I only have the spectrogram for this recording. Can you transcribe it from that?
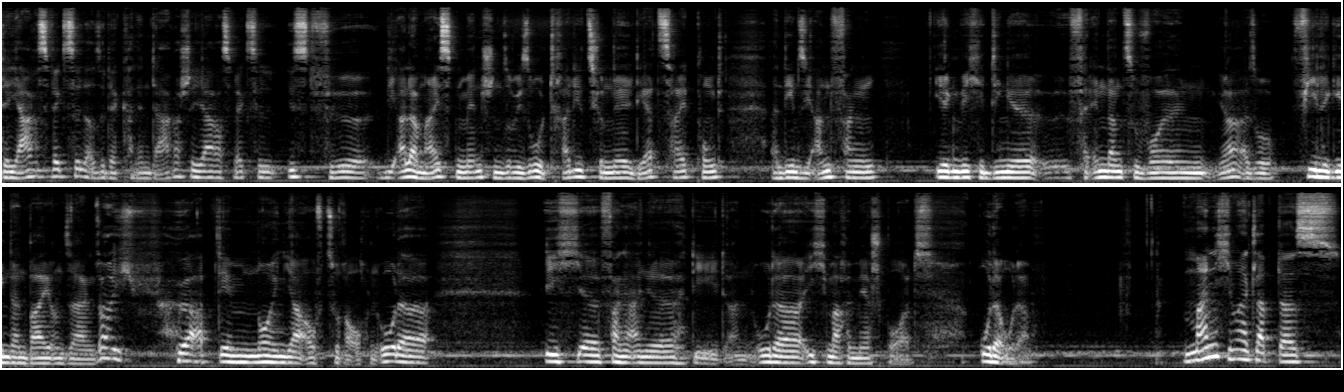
der Jahreswechsel, also der kalendarische Jahreswechsel, ist für die allermeisten Menschen sowieso traditionell der Zeitpunkt, an dem sie anfangen, irgendwelche Dinge äh, verändern zu wollen. Ja, also viele gehen dann bei und sagen, so, ich höre ab dem neuen Jahr auf zu rauchen oder ich äh, fange eine Diät an oder ich mache mehr Sport oder oder. Manchmal klappt das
